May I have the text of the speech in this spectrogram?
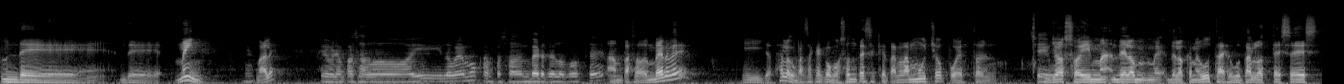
de, de main, ¿vale? Sí, habrían pasado ahí, lo vemos, que han pasado en verde los dos test. han pasado en verde y ya está. Lo que pasa es que como son tests que tardan mucho, pues esto- Sí, yo bueno. soy más de los, de los que me gusta ejecutar los tests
